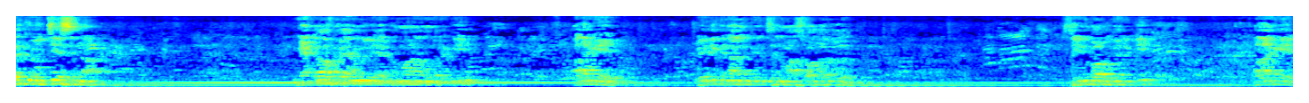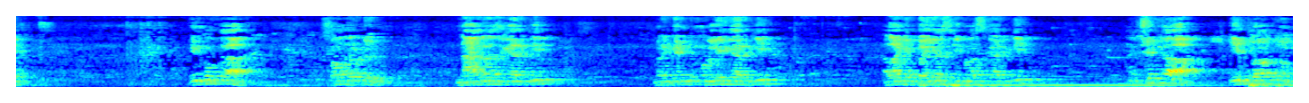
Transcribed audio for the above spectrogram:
ఇక్కడికి వచ్చేసిన మెగా ఫ్యామిలీ అభిమానులందరికీ అలాగే వేదికను అలంకరించిన మా సోదరులు శ్రీనిబాబు గారికి అలాగే ఇంకొక సోదరుడు నాగరాజు గారికి మరి గంటి మురళి గారికి అలాగే బయ్య శ్రీనివాస్ గారికి ముఖ్యంగా ఈ ప్రోగ్రాం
